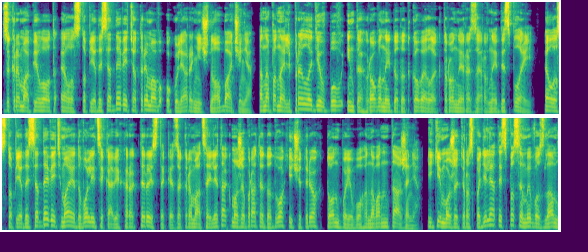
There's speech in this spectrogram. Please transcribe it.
Зокрема, пілот Л-159 отримав окуляри нічного бачення, а на панель приладів був інтегрований додатковий електронний резервний дисплей. Л-159 має доволі цікаві характеристики. Зокрема, цей літак може брати до 2,4 тонн бойового навантаження, які можуть розподілятись по семи вузлам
